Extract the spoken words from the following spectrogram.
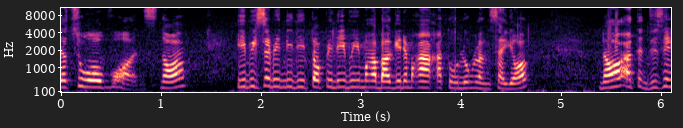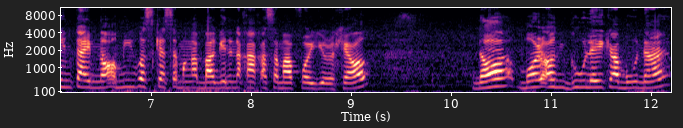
the two of wands, no? Ibig sabihin din dito, pili mo yung mga bagay na makakatulong lang sa'yo. No? At at the same time, no, umiwas ka sa mga bagay na nakakasama for your health. No? More on gulay ka muna.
